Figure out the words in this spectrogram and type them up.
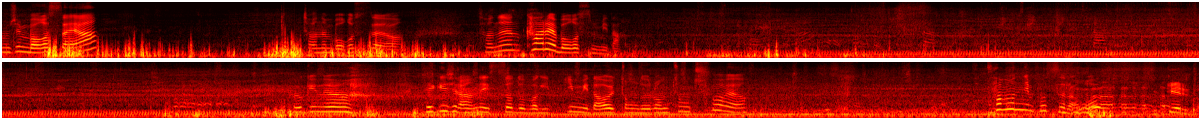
점심 먹었어요? 저는 먹었어요. 저는 카레 먹었습니다. 여기는 대기실 안에 있어도 막 입김이 나올 정도로 엄청 추워요. 사모님 포스라고? 스케르도.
